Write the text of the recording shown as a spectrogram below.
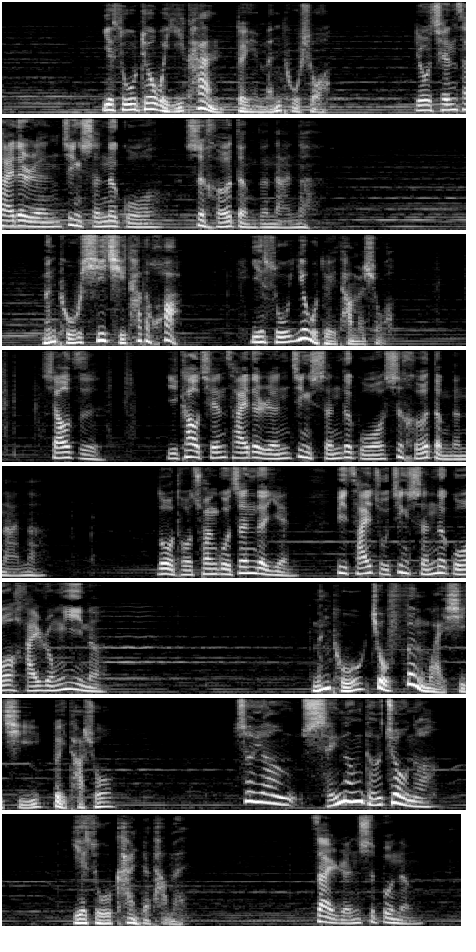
耶稣周围一看，对门徒说：“有钱财的人进神的国是何等的难呢？”门徒稀奇他的话，耶稣又对他们说：“小子，倚靠钱财的人进神的国是何等的难呢？骆驼穿过针的眼，比财主进神的国还容易呢。”门徒就分外稀奇，对他说：“这样谁能得救呢？”耶稣看着他们，在人是不能，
